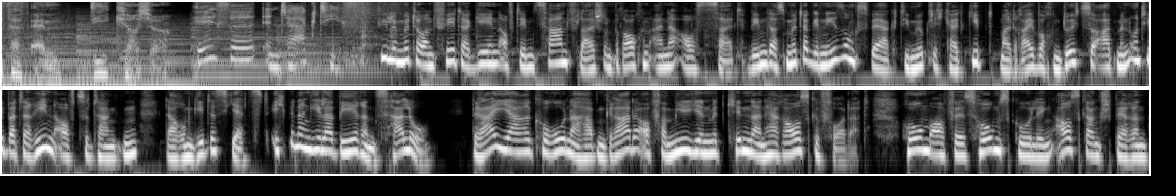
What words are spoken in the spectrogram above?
FFN, die Kirche. Hilfe interaktiv. Viele Mütter und Väter gehen auf dem Zahnfleisch und brauchen eine Auszeit. Wem das Müttergenesungswerk die Möglichkeit gibt, mal drei Wochen durchzuatmen und die Batterien aufzutanken, darum geht es jetzt. Ich bin Angela Behrens. Hallo. Drei Jahre Corona haben gerade auch Familien mit Kindern herausgefordert. Homeoffice, Homeschooling, Ausgangssperren,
